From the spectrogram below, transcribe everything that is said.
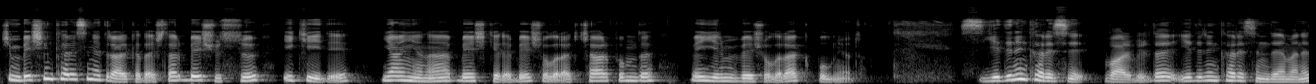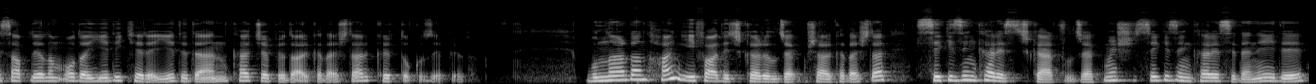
Şimdi 5'in karesi nedir arkadaşlar? 5 üssü 2 idi. Yan yana 5 kere 5 olarak çarpımdı ve 25 olarak bulunuyordu. 7'nin karesi var bir de. 7'nin karesini de hemen hesaplayalım. O da 7 kere 7'den kaç yapıyordu arkadaşlar? 49 yapıyordu. Bunlardan hangi ifade çıkarılacakmış arkadaşlar? 8'in karesi çıkartılacakmış. 8'in karesi de neydi?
